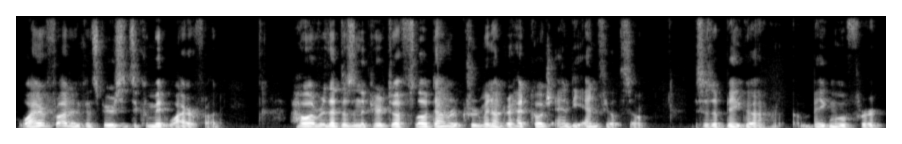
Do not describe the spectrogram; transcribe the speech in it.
wire fraud, and conspiracy to commit wire fraud. However, that doesn't appear to have slowed down recruitment under head coach Andy Enfield. So, this is a big, uh, big move for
